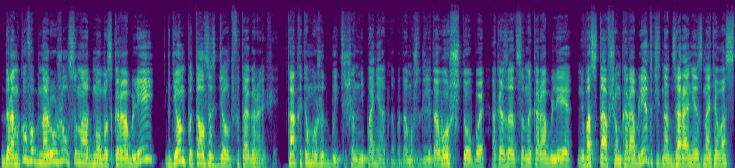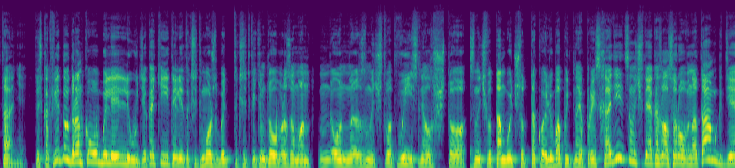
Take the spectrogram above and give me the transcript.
Дранков обнаружился на одном из кораблей, где он пытался сделать фотографии. Как это может быть? Совершенно непонятно, потому что для того, чтобы оказаться на корабле, восставшем корабле, так сказать, надо заранее знать о восстании. То есть, как видно, у Дранкова были люди какие-то, или, так сказать, может быть, так сказать, каким-то образом он, он, значит, вот выяснил, что, значит, вот там будет что-то такое любопытное происходить, значит, и оказался ровно там, где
